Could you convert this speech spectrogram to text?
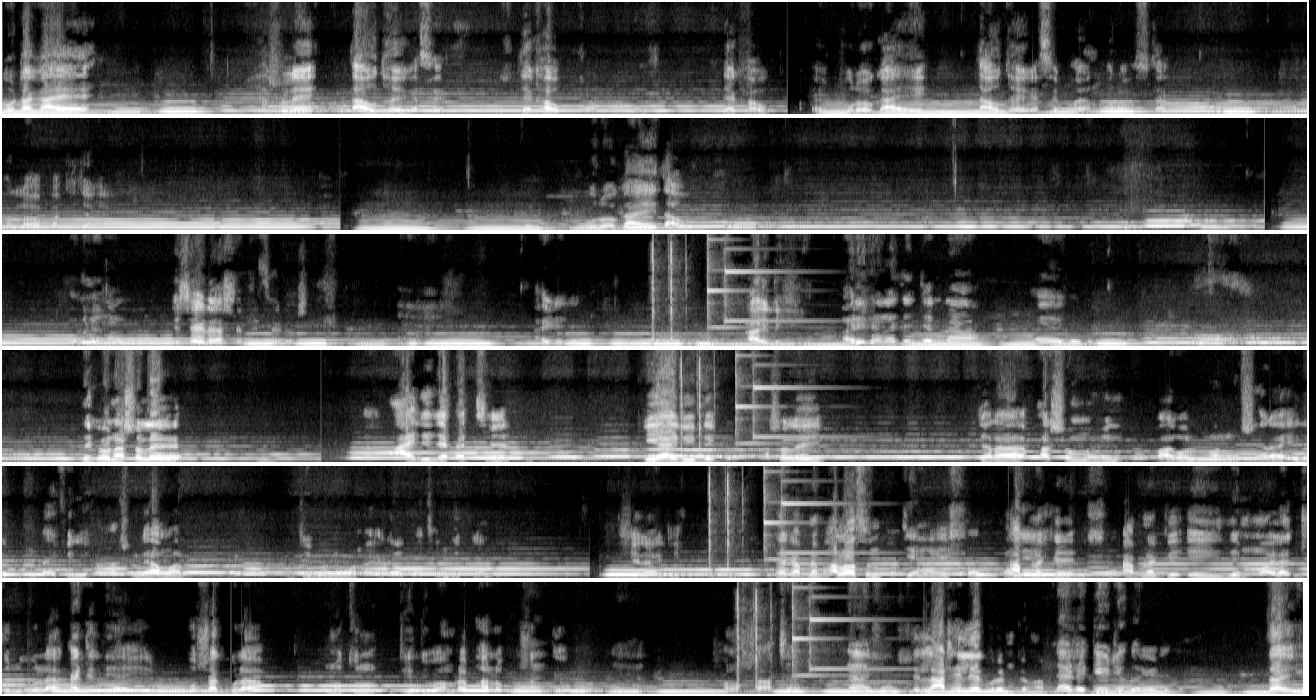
গোটা গায়ে আসলে দাউদ হয়ে গেছে। দেখাও। দেখাও। পুরো গায়ে দাউদ হয়ে গেছে। ভয়ঙ্কর অবস্থা। আল্লাহ পাকি জানে। পুরো গায়ে দাউদ। সাইডে আসেন এই সাইডে আসেন। ID ID. যাচ্ছে না? দেখুন আসলে আইডি দেখাচ্ছে। কি আইডি দেখুন? আসলে যারা ভারসাম্যহীন পাগল মানুষ এরা এরকম টাইপেরই হয়। আসলে আমার জীবনে মনে হয় এটাও প্রথম দেখলাম সেরা আইডি। দেখ আপনি ভালো আছেন তো? হ্যাঁ আপনাকে- আপনাকে এই যে ময়লা চুলগুলা কাটে দেয়া এই পোশাকগুলা নতুন দিয়ে দিব আমরা ভালো পোশাক দিয়ে দিব। সমস্যা আছে? না লাঠি লিয়ে ঘুরেন কেন এটা ডিউটি করি তাই?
